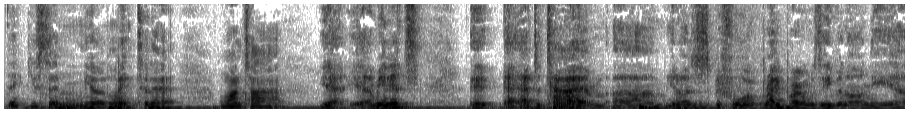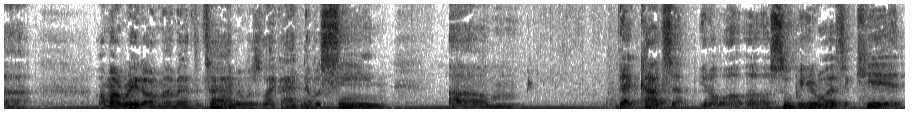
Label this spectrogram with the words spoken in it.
think you sent me a link to that one time. Yeah, yeah. I mean, it's it, at the time. Um, you know, this is before Brightburn was even on the uh, on my radar. Man, but at the time, it was like I had never seen um, that concept. You know, a- a superhero as a kid,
